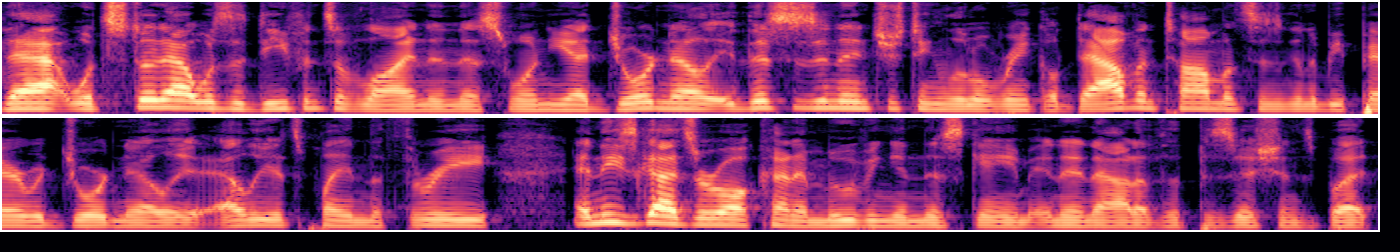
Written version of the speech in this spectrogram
that what stood out was the defensive line in this one. You had Jordan Elliott. This is an interesting little wrinkle. Dalvin Tomlinson is going to be paired with Jordan Elliott. Elliott's playing the three, and these guys are all kind of moving in this game in and out of the positions. But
